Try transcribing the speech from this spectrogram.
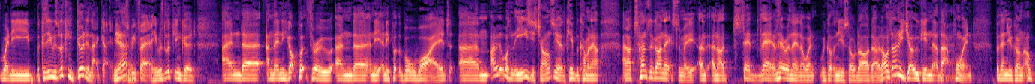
when he because he was looking good in that game. Yeah. To be fair, he was looking good. And uh, and then he got put through and uh, and he and he put the ball wide. Um, I mean, it wasn't the easiest chance, you know, the keeper coming out. And I turned to the guy next to me and, and I said there there and then I went, "We got the new Soldado." And I was only joking at that point, but then you've gone, "Oh,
